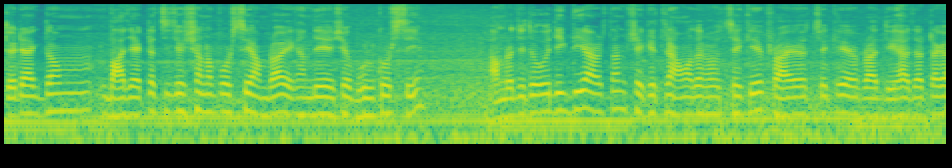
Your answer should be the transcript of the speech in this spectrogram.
তো এটা একদম বাজে একটা সিচুয়েশনে পড়ছি আমরা, এখান দিয়ে এসে ভুল করছি। আমরা যদি ওই দিক দিয়ে আসতাম, সেক্ষেত্রে আমাদের হচ্ছে কি, প্রায় হচ্ছে কি, প্রায় দুই হাজার টাকা,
